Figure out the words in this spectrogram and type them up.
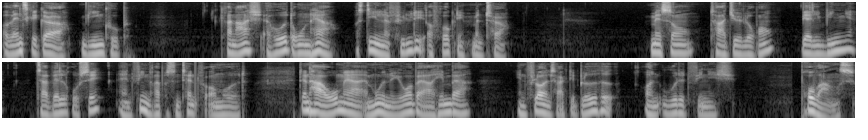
og vanskeliggør vinkup. Grenache er hoveddruen her, og stilen er fyldig og frugtig, men tør. Maison Tardieu Laurent Vieille Vigne Tavel Rosé er en fin repræsentant for området. Den har aromaer af modne jordbær og himbær, en fløjlsagtig blødhed og en urtet finish. Provence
